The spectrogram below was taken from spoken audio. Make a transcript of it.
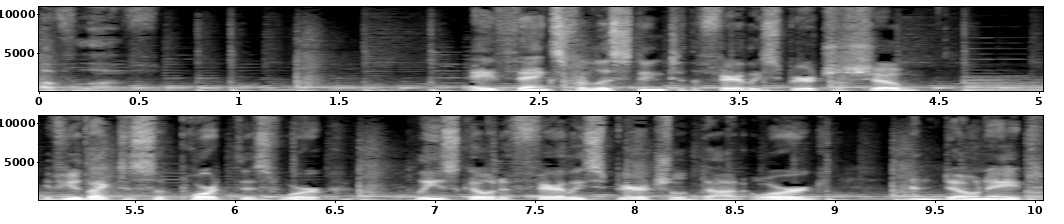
of love. Hey, thanks for listening to the Fairly Spiritual Show. If you'd like to support this work, please go to fairlyspiritual.org and donate.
